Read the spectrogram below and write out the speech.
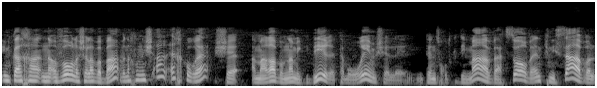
אם ככה נעבור לשלב הבא ואנחנו נשאל איך קורה שהמערב אמנם הגדיר את תמרורים של אה, ניתן זכות קדימה ועצור ואין כניסה אבל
